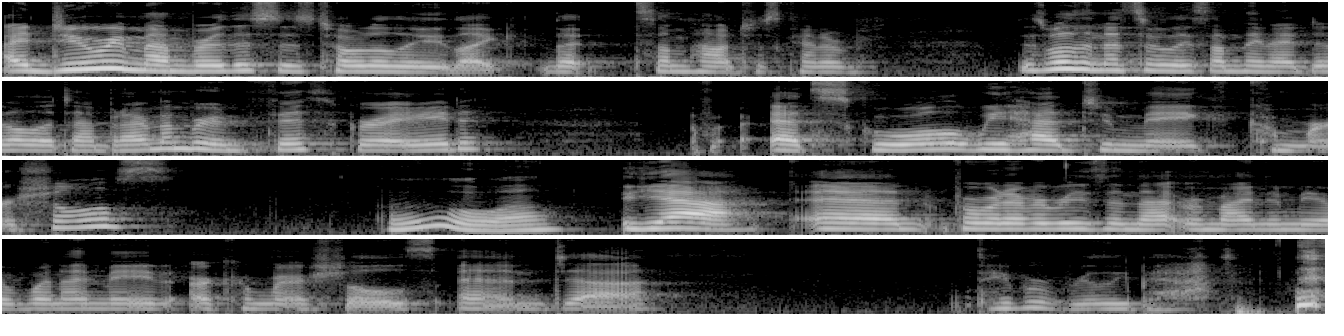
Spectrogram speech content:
I do remember this is totally like that somehow just kind of this wasn't necessarily something I did all the time, but I remember in fifth grade at school we had to make commercials. Ooh. Yeah, and for whatever reason that reminded me of when I made our commercials and uh, they were really bad.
